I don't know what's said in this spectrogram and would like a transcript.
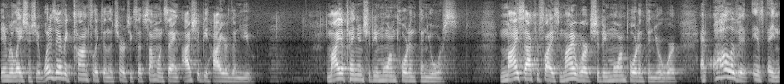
in relationship? What is every conflict in the church except someone saying, I should be higher than you? My opinion should be more important than yours. My sacrifice, my work should be more important than your work. And all of it is an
